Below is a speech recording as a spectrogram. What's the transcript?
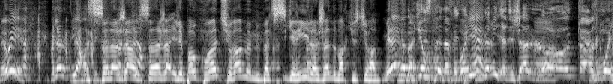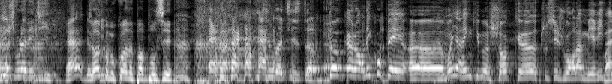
bah oui, mais là, le pire, c'est son agent, son agent, il est pas au courant de Thuram, mais Baptiste Guéry, il est l'agent de Marcus Thuram. Mais là, il va me dire, Baptiste, elle vous avait voyez, découvert il y a déjà longtemps. vous voyez, je vous l'avais dit. Hein, Tu vois, il- comme quoi on n'a pas pensé. Bisous, Baptiste. Donc alors les copains, euh, moi il n'y a rien qui me choque, euh, tous ces joueurs-là méritent Bah.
